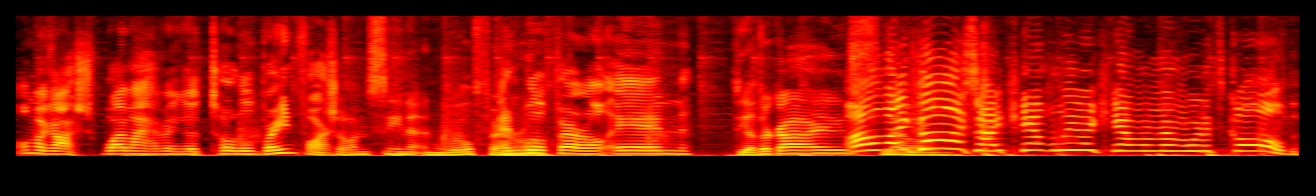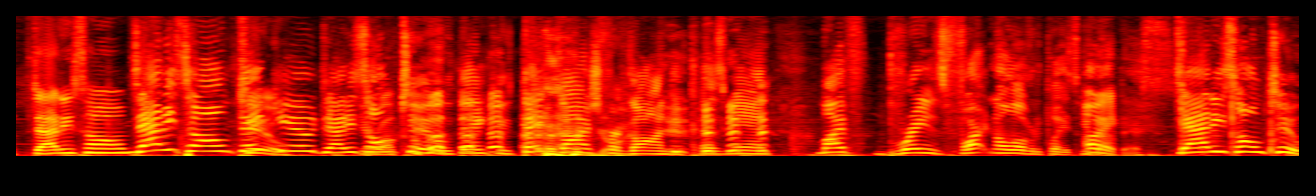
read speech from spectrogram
oh my gosh, why am I having a total brain fart? John Cena and Will Ferrell. And Will Ferrell in. The other guys. Oh my No. gosh, I can't believe I can't remember what it's called. Daddy's Home. Daddy's Home. Thank Two. you. Daddy's You're Home welcome. too. Thank you. Thank gosh for Gandhi because man, my f- brain's farting all over the place. You got okay, this. Daddy's Home too.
